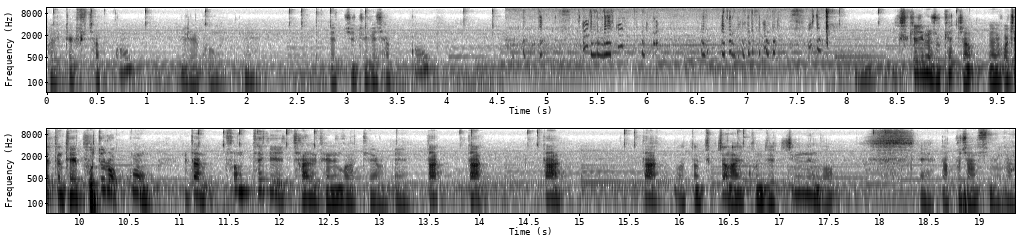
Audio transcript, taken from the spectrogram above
벌텍스 잡고 밀고 예. 엣지 두 개 잡고 익숙해지면 좋겠죠. 예, 어쨌든 되게 부드럽고 일단 선택이 잘 되는 것 같아요. 예, 딱, 딱, 딱, 딱 어떤 특정 아이콘들 찍는 거 예, 나쁘지 않습니다.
